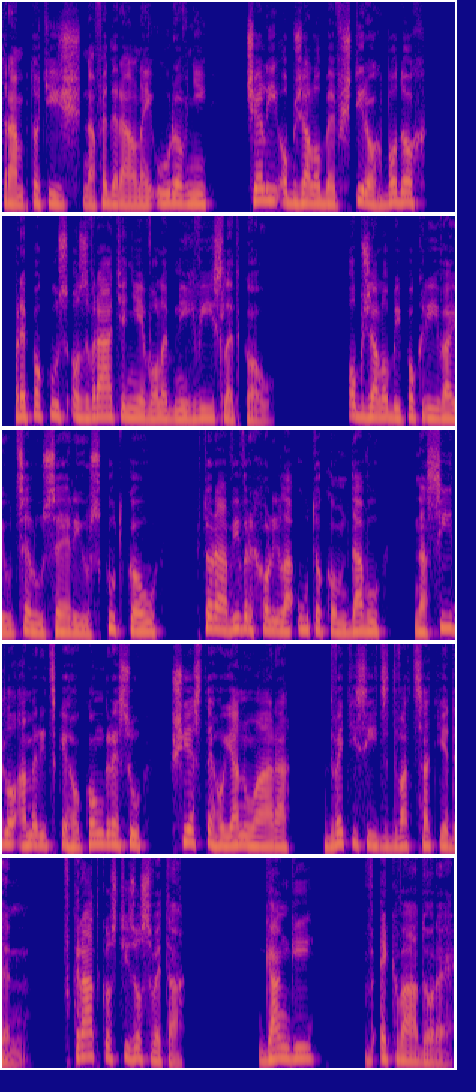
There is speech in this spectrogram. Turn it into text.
Trump totiž na federálnej úrovni čelí obžalobe v štyroch bodoch pre pokus o zvrátenie volebných výsledkov. Obžaloby pokrývajú celú sériu skutkov, ktorá vyvrcholila útokom davu na sídlo amerického kongresu 6. januára 2021. V krátkosti zo sveta. Gangi v Ekvádore.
